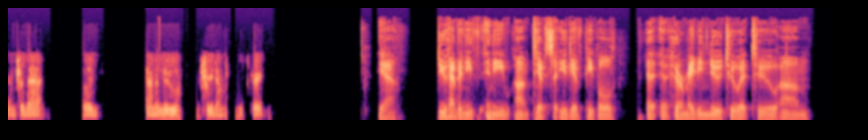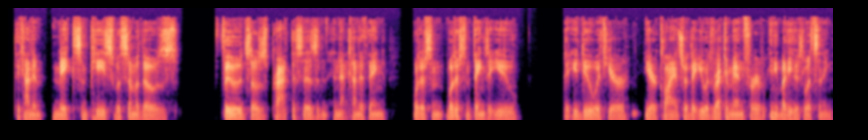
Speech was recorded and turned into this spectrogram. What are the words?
and for that. So found a new freedom. It's great. Yeah. Do you have any any um, tips that you give people uh, uh, who are maybe new to it to um, to kind of make some peace with some of those foods, those practices, and, and that kind of thing? What are some What are some things that you that you do with your your clients, or that you would recommend for anybody who's listening?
